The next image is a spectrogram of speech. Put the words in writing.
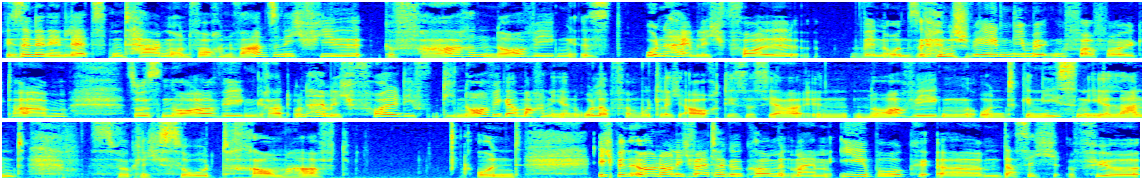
Wir sind in den letzten Tagen und Wochen wahnsinnig viel gefahren. Norwegen ist unheimlich voll wenn uns in Schweden die Mücken verfolgt haben, so ist Norwegen gerade unheimlich voll. Die, die Norweger machen ihren Urlaub vermutlich auch dieses Jahr in Norwegen und genießen ihr Land. Es ist wirklich so traumhaft. Und ich bin immer noch nicht weitergekommen mit meinem E-Book, ähm, das ich für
